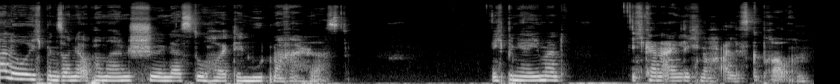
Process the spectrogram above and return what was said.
Hallo, ich bin Sonja Oppermann. Schön, dass du heute den Mutmacher hörst. Ich bin ja jemand, ich kann eigentlich noch alles gebrauchen.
